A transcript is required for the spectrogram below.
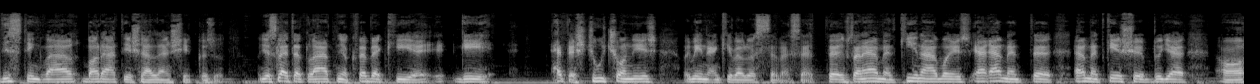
disztingvál barát és ellenség között. Ugye ezt lehetett látni a Quebeci G hetes csúcson is, hogy mindenkivel összeveszett. Utána elment Kínába, és elment, elment később ugye a,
